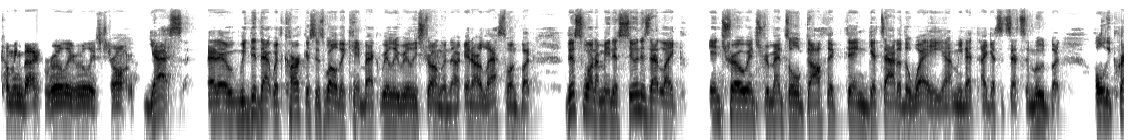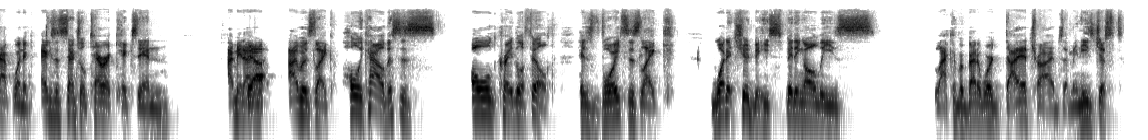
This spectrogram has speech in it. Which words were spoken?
coming back really, really strong. Yes. And uh, we did that with Carcass as well. They came back really, really strong in our, in our last one. But this one, I mean, as soon as that like intro instrumental gothic thing gets out of the way, I mean, I guess it sets the mood. But holy crap, when existential terror kicks in, I mean, yeah. I, I was like, holy cow, this is old Cradle of Filth. His voice is like what it should be. He's spitting all these, lack of a better word, diatribes. I mean, he's just,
